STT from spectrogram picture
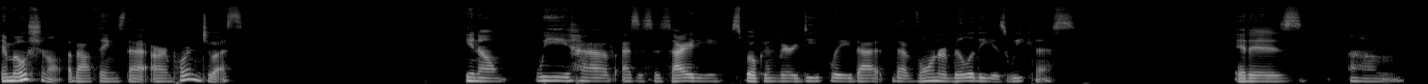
emotional about things that are important to us. You know, we have as a society spoken very deeply that that vulnerability is weakness. It is um,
